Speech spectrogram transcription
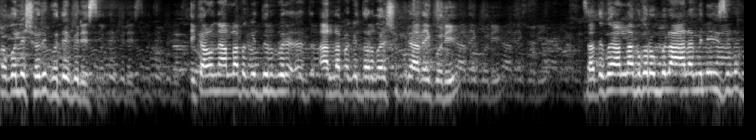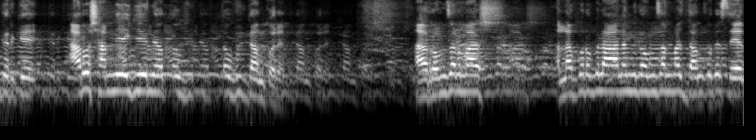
সকলে শরীক হতে পেরেছি। এই কারণে আল্লাহ পাকে দরবারে আল্লাহ দরবারে শুক্রিয়া আদায় করি। যাতে করে আল্লাহ পাকে রব্বুল আলমিন এই যুবকদেরকে আরও সামনে এগিয়ে তৌফিক দান করেন। আর রমজান মাস, আল্লাহ পাক রব্বুল আলমিন রমজান মাস দান করেছেন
